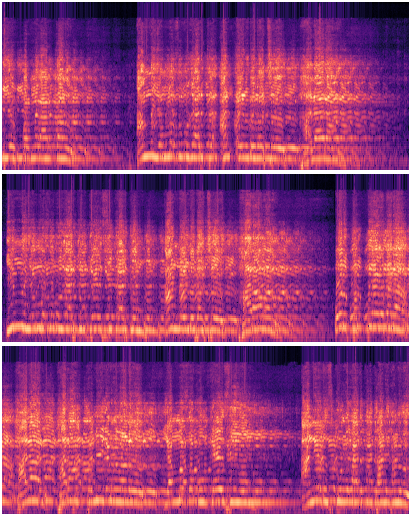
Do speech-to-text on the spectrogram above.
ഡി എഫ് ഭരണകാലത്താണ്. അന്ന് എം എസ് എഫുകാർക്ക് അൺഎയ്ഡ് വെച്ച് ഹലാലാണ്. ഇന്ന് എം എസ് എഫുകാർക്കും കെ എസ് സിക്കാർക്കും അൺഎയ്ഡ് വെച്ച് ഹറാമാണ്. ഒരു പ്രത്യേകതര ഹലാൽ ഹറാം ക്രമീകരണമാണ് എം എസ് എഫും കെ എസ് സിയും അൺഎയ്ഡ് സ്കൂളിന്റെ കാര്യത്തിൽ കാണിക്കുന്നത്.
